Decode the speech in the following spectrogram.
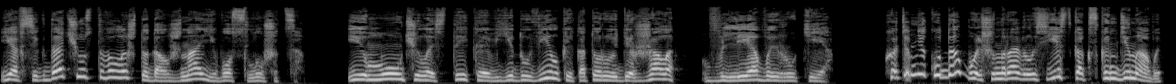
я всегда чувствовала, что должна его слушаться. И мучилась, тыкая в еду вилкой, которую держала в левой руке. Хотя мне куда больше нравилось есть, как скандинавы,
